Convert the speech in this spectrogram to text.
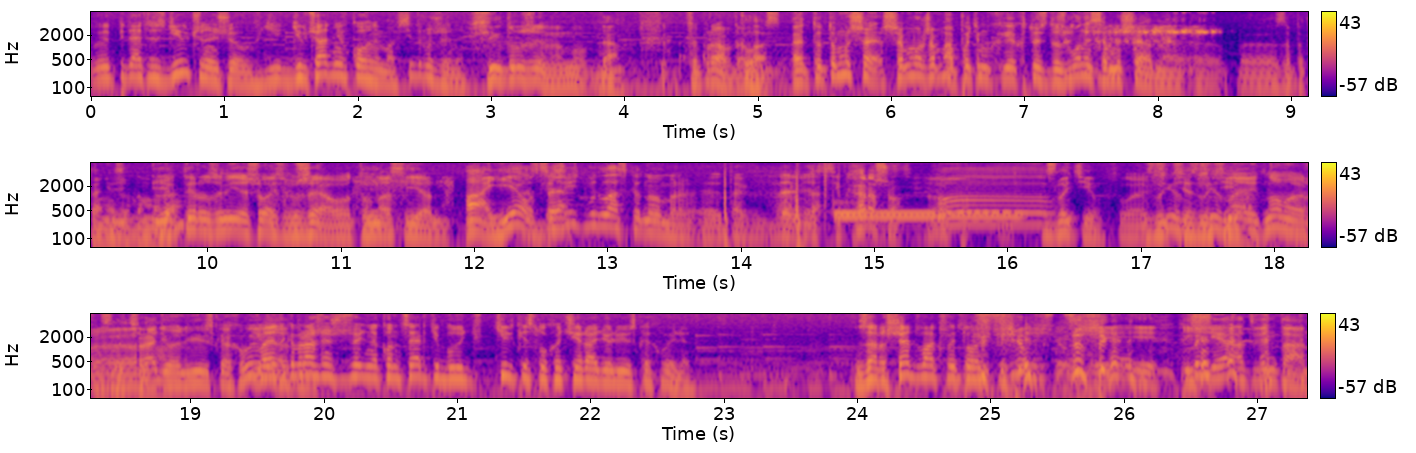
ви підете з дівчиною, що в ді- дівчат ні в кого нема, всі дружини. Всіх дружини, ну Да. це правда. Клас. Е, То, то ми ще, ще можемо, а потім, як хтось дозвониться, ми ще одне е, е, запитання задамо. Як Да? ти розумієш, ось вже от у нас є А, є оце. Скажіть, будь ласка, номер е, так для цих. Хорошо. Злетів. всі, Злетів, всі злетів. знають номер е, Злетіло. радіо Львівська хвиля. У мене таке враження, що сьогодні на концерті будуть тільки слухачі радіо Львівська хвиля. Зараз ще два квиточки. І, ще від вінта.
